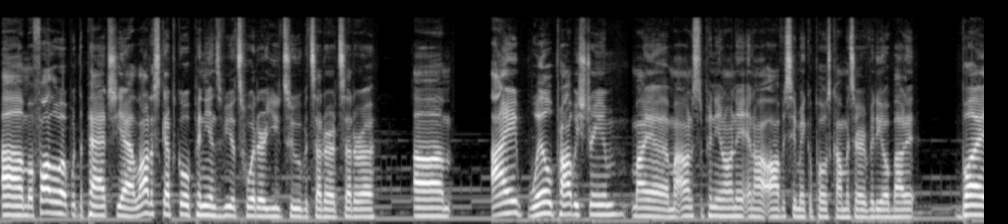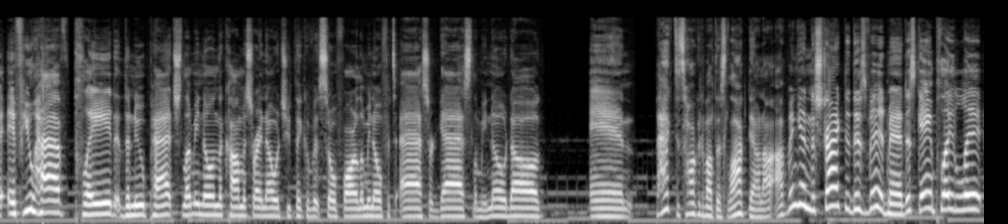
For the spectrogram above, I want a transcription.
um, a follow up with the patch. Yeah, a lot of skeptical opinions via Twitter, YouTube, etc., etc. Um, I will probably stream my uh, my honest opinion on it, and I'll obviously make a post commentary video about it. But if you have played the new patch, let me know in the comments right now what you think of it so far. Let me know if it's ass or gas. Let me know, dog. And back to talking about this lockdown. I, have been getting distracted this vid, man. This gameplay lit.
